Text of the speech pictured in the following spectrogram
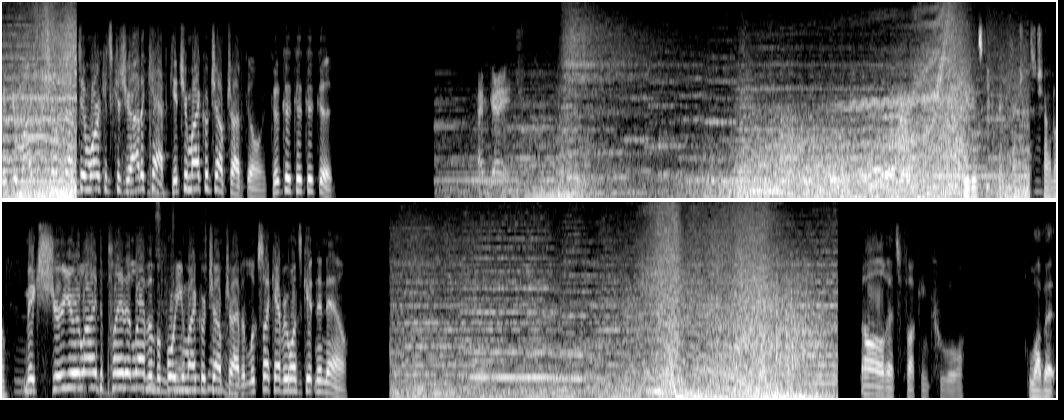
If your micro jump drive didn't work, it's because you're out of cap. Get your micro jump drive going. Good, good, good, good, good. Engage. Vegans keep paying attention to channel. Make sure you're aligned to Planet 11 before you micro jump drive. It looks like everyone's getting it now. Oh, that's fucking cool. Love it.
